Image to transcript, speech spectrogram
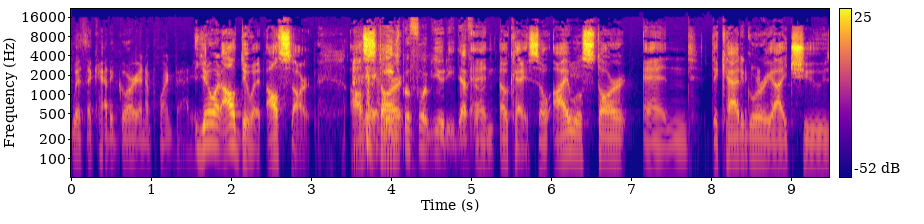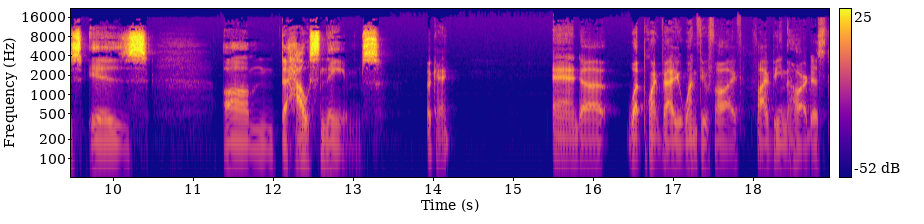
with a category and a point value. You know what? I'll do it. I'll start. I'll Age start. before beauty, definitely. And okay, so I will start, and the category I choose is um, the house names. Okay. And uh, what point value? One through five. Five being the hardest.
